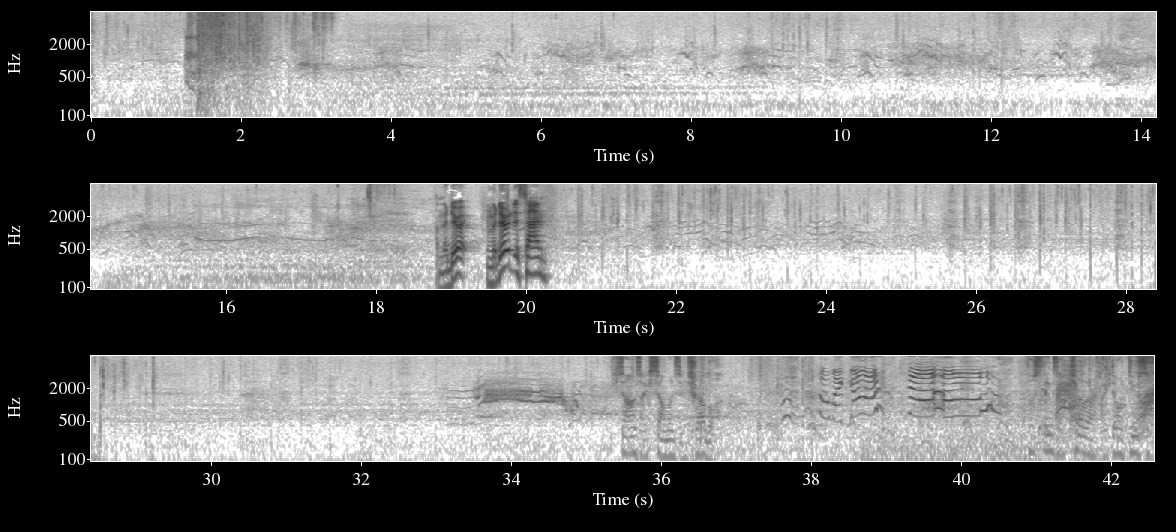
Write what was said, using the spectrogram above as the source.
I'm gonna do it. I'm gonna do it this time. Sounds like someone's in trouble. Oh my god! No! Those things will kill her if I don't do something.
